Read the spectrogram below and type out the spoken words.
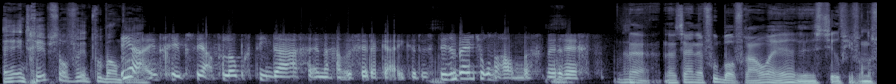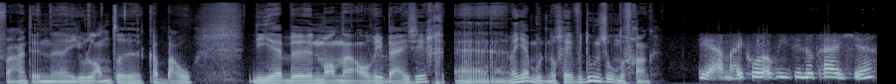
En in het gips of in het verband? Ja, in het gips. Ja, voorlopig tien dagen. En dan gaan we verder kijken. Dus het is een beetje onhandig met recht. Ja, dat zijn er voetbalvrouwen, hè? eh, Sylvie van der Vaart en eh Jolante Cabau. Die hebben hun mannen alweer bij zich. Eh, maar jij moet het nog even doen zonder Frank. Ja, maar ik hoor ook niet in dat rijtje.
